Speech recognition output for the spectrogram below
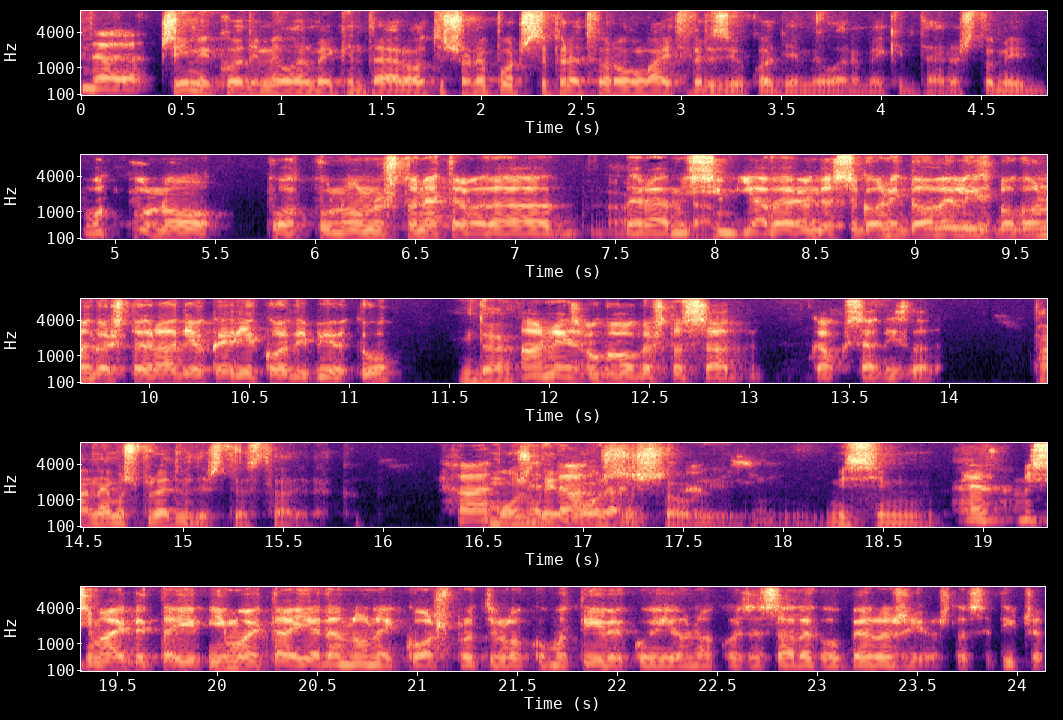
Da, da. Čim je Cody Miller McIntyre otišao, on je počeo se pretvara u light verziju Cody Miller McIntyre, što mi... Potpuno, potpuno ono što ne treba da, da, da mislim, da. ja verujem da su ga oni doveli zbog onoga što je radio kad je Cody bio tu, da. a ne zbog ovoga što sad, kako sad izgleda. Pa ne možeš predvidiš te stvari, rekao. Ha, Možda ne, i da, da možeš, da, ali mislim... Ne znam, mislim, ajde, taj, imao je taj jedan onaj koš protiv lokomotive koji je onako za sada ga obeležio što se tiče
